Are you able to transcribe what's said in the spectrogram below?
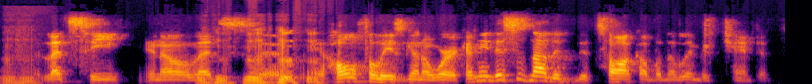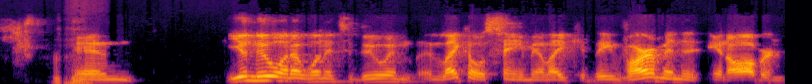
mm-hmm. let's see you know let's uh, hopefully it's going to work i mean this is not the, the talk of an olympic champion mm-hmm. and you knew what I wanted to do, and, and like I was saying, man, like the environment in, Auburn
